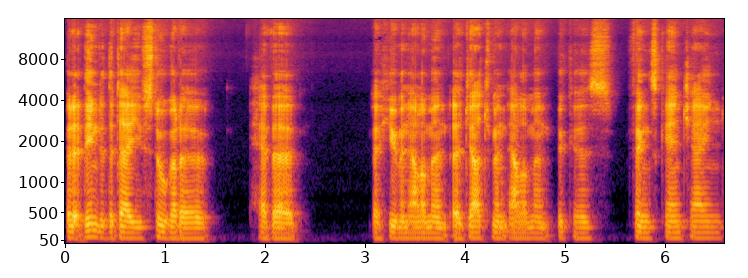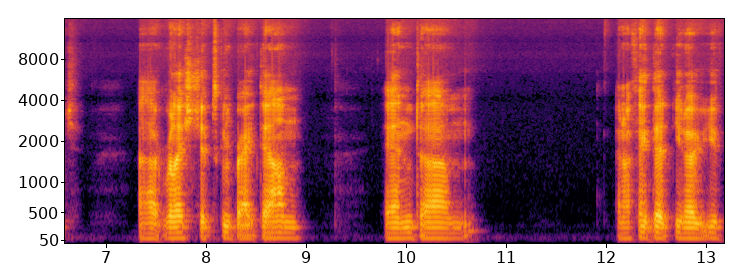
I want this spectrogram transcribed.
But at the end of the day, you've still got to have a, a human element, a judgment element, because things can change, uh, relationships can break down, and um, and I think that you know you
